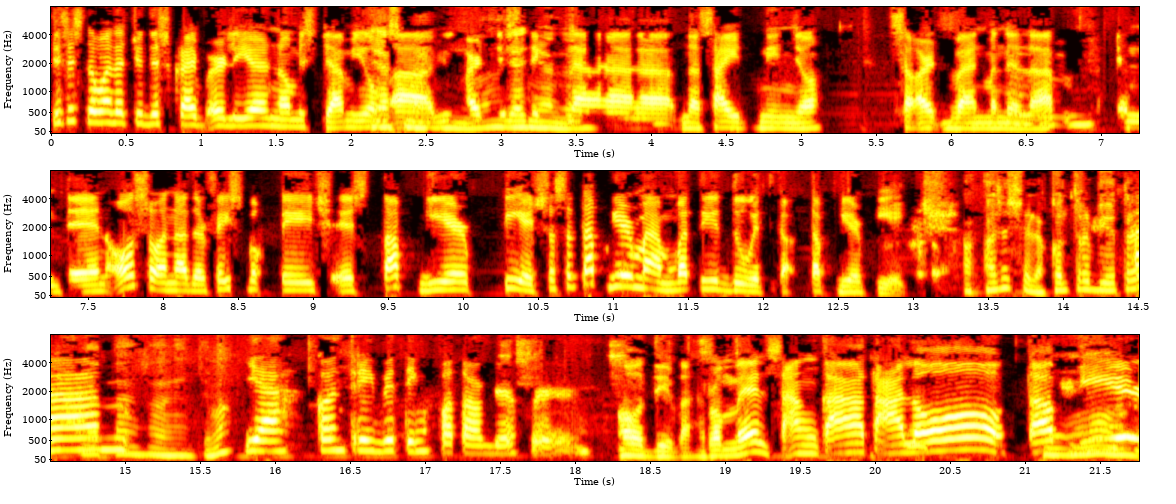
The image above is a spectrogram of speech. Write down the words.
this is the one that you described earlier, no, Miss Jam, yung, Yes, uh, yung Ah, artistic yan, yan. na na side ninyo sa Art Van Manila. And then also another Facebook page is Top Gear PH. So sa Top Gear, ma'am, what do you do with Top Gear PH? Ah, Ano sila? Contributor? Um, Yata, ah, di ba? Yeah, contributing photographer. Oh, di ba? Romel, saan ka? Talo! Top Oo. Gear!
